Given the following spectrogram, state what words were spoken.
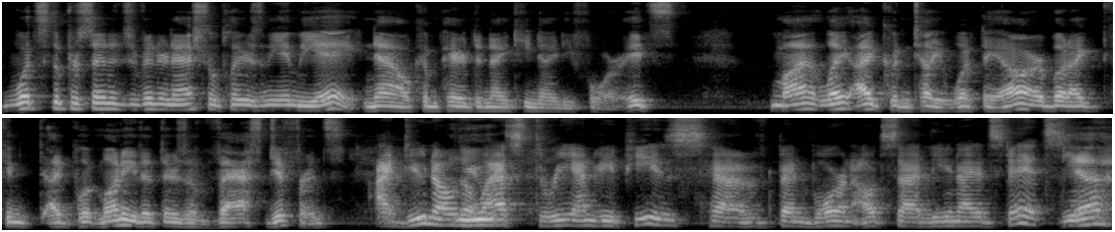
What's the percentage of international players in the NBA now compared to 1994? It's my I couldn't tell you what they are, but I can I'd put money that there's a vast difference. I do know the you, last three MVPs have been born outside the United States. Yeah,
